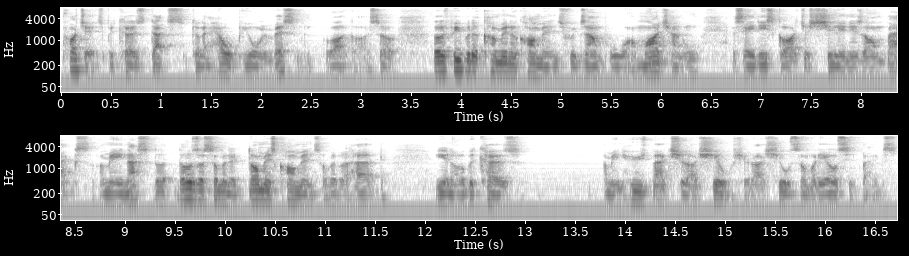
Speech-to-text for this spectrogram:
projects because that's going to help your investment, right, guys? So those people that come in the comments, for example, on my channel and say this guy's just shilling his own bags. I mean, that's the, those are some of the dumbest comments I've ever heard, you know, because I mean, whose bags should I shill? Should I shill somebody else's bags?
